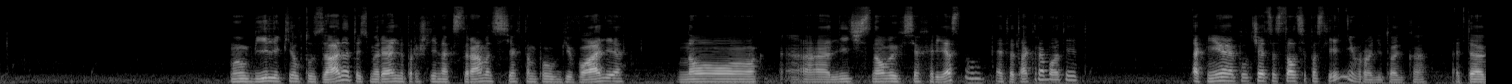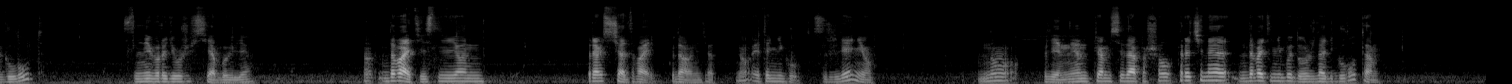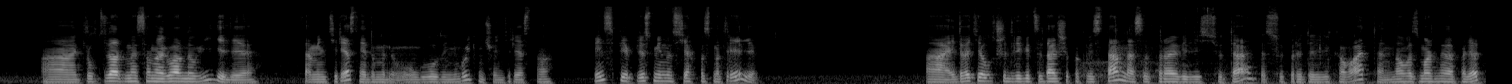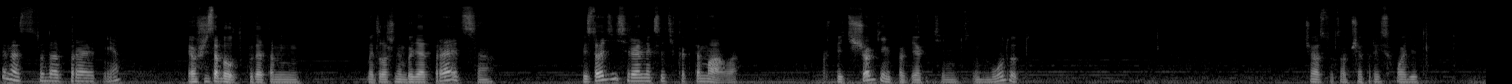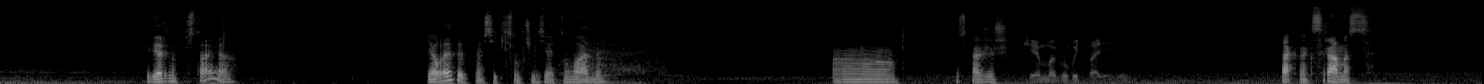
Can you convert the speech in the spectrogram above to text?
мы убили Килтузада, то есть мы реально прошли Накстрамас, всех там поубивали. Но э, Лич снова их всех резнул? Это так работает? Так, мне, получается, остался последний вроде только. Это Глут. Остальные вроде уже все были. Ну, давайте, если он... Прямо сейчас, давай. Куда он идет? Ну, это не Глут, к сожалению. Ну, блин, он прямо сюда пошел. Короче, наверное, давайте не буду ждать Глута. А, Килтузад мы самое главное увидели. Самое интересное, я думаю, у Глуда не будет ничего интересного. В принципе, плюс-минус всех посмотрели. А, и давайте лучше двигаться дальше по квестам. Нас отправили сюда. Это супер далековато. Но, возможно, полетка нас туда отправит, нет? Я уже забыл, куда там мы должны были отправиться. Квестов здесь реально, кстати, как-то мало. Может быть, еще где-нибудь побег где-нибудь будут? Что у нас тут вообще происходит? Верно, пустая? Хотел этот на всякий случай взять. Ну ладно. А, что скажешь? Чем могу быть полезен? Так, Наксрамос.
